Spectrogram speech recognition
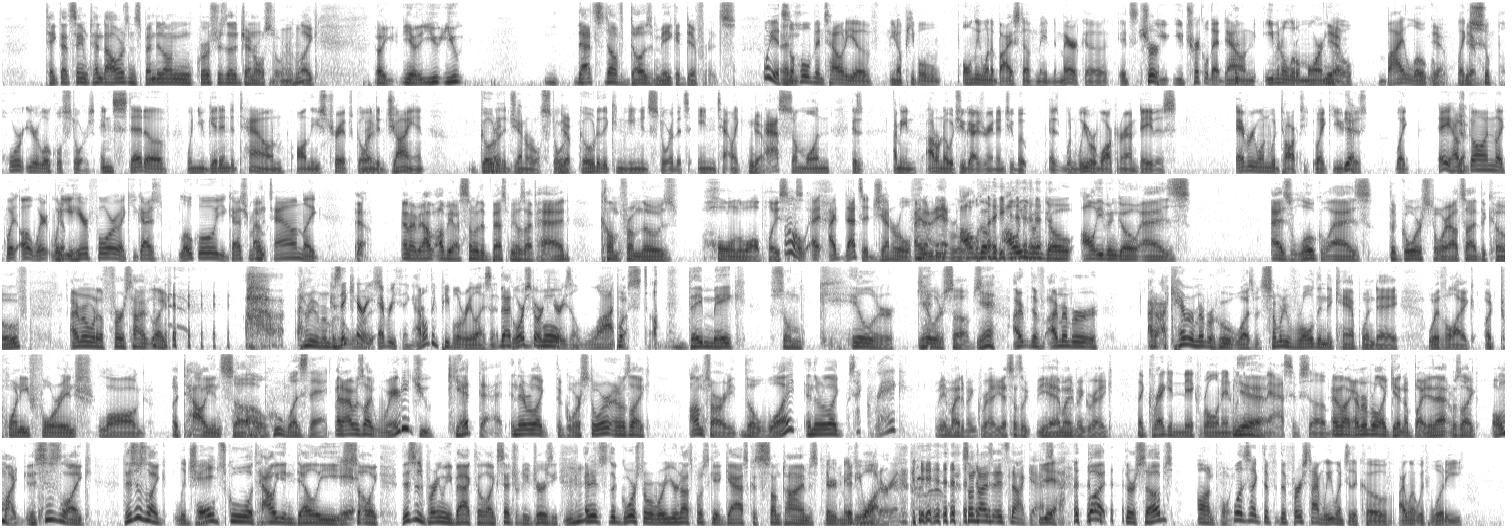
take that same $10 and spend it on groceries at a general store Mhm. like like you know you you that stuff does make a difference Well, yeah, it's the whole mentality of you know people only want to buy stuff made in America. It's Sure. You, you trickle that down even a little more and Yeah. go buy local, Yeah. like Yeah. support your local stores instead of when you get into town on these trips going Right. to Giant. Go to the general store. Yep. Go to the convenience store that's in town. Like Yeah. ask someone because I mean I don't know what you guys ran into, but as when we were walking around Davis, everyone would talk to you. Like you Yeah. just like, hey, how's Yeah. it going? Like what? Oh, where? What Yep. are you here for? Like you guys local? You guys from out of town? Like yeah and i mean I'll, I'll be honest some of the best meals i've had come from those hole in the wall places oh, I, I, that's a general And foodie rule. I'll go. I'll even go. I'll even go as as local as the Gore store outside the Cove. I remember one of the first times. Like, I don't even remember because they it carry was. everything. I don't think people realize that. That- the Gore store well, carries a lot of stuff. They make some killer Yeah. killer subs. Yeah. I the, I remember. I, I can't remember who it was, but somebody rolled into camp one day with like a 24 inch long Italian sub. Oh, who was that? And I was like, "Where did you get that?" And they were like, "The Gore store." And I was like, "I'm sorry, the what?" And they were like, Was that Greg? "It might have been Greg." That sounds like yeah, it might have been Greg. Like Greg and Nick rolling in with Yeah. a massive sub. And like I remember like getting a bite of that and was like, "Oh my, this is like." This is like Legit. old school Italian deli. Yeah. So like this is bringing me back to like Central New Jersey, Mhm. and it's the Gore store where you're not supposed to get gas because sometimes there may it's be water in it. sometimes it's not gas. Yeah. but their subs on point. Well, it's like the the first time we went to the Cove, I went with Woody,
